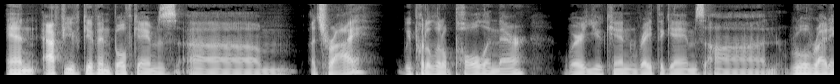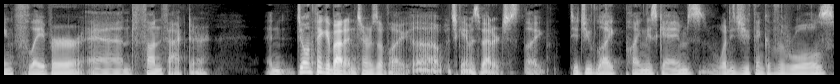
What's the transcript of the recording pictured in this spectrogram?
And after you've given both games um, a try, we put a little poll in there where you can rate the games on rule writing, flavor, and fun factor. And don't think about it in terms of like, uh, which game is better. Just like, did you like playing these games? What did you think of the rules?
